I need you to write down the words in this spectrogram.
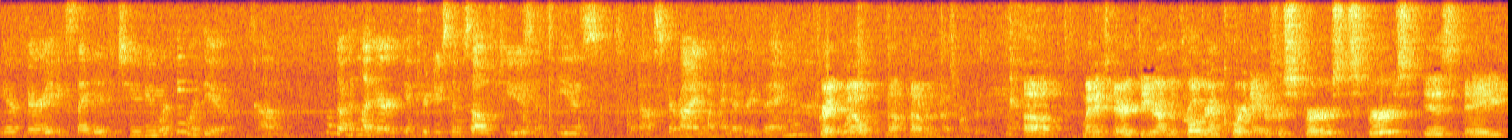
we are very excited to be working with you. Um, I'll go ahead and let Eric introduce himself to you since he is the mastermind behind everything. Great, well, not, not really the mastermind, but uh, my name is Eric Dieter. I'm the program coordinator for Spurs. Spurs is a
